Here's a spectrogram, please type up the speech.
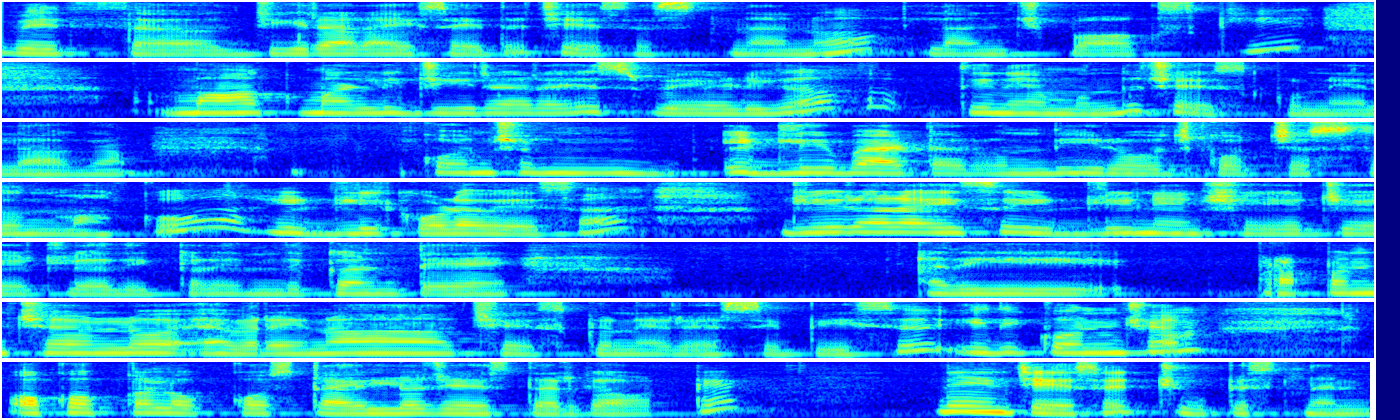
with jeera rice అయితే చేసేస్తున్నాను లంచ్ బాక్స్కి. మాకు మళ్ళీ జీరా రైస్ వేడిగా తినే ముందు చేసుకునేలాగా. కొంచెం ఇడ్లీ బ్యాటర్ ఉంది ఈ రోజుకి వచ్చేస్తుంది మాకు. ఇడ్లీ కూడా వేసా. జీరా రైస్ ఇడ్లీ నేను షేర్ చేయట్లేదు ఇక్కడ. ఎందుకంటే అది ప్రపంచంలో ఎవరైనా చేసుకునే రెసిపీస్ ఇది కొంచెం ఒక్కొక్కరు ఒక్కో స్టైల్లో చేస్తారు కాబట్టి నేను చేసేది చూపిస్తున్నాను.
